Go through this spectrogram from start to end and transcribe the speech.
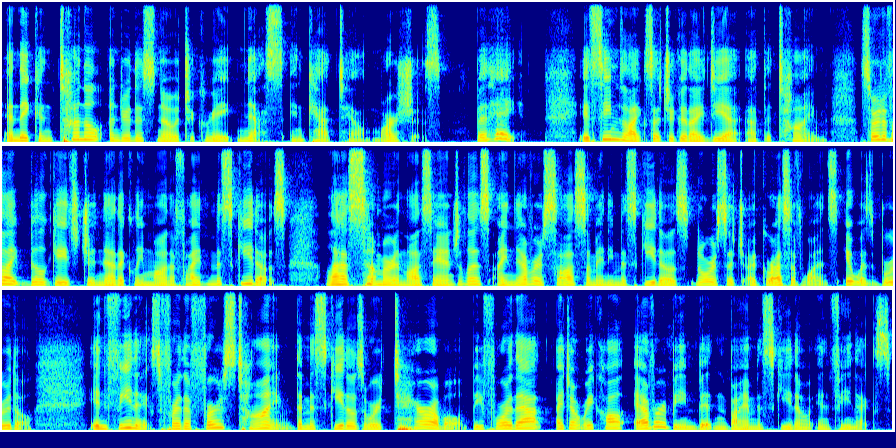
and they can tunnel under the snow to create nests in cattail marshes. But hey, it seemed like such a good idea at the time, sort of like Bill Gates' genetically modified mosquitoes. Last summer in Los Angeles, I never saw so many mosquitoes, nor such aggressive ones. It was brutal. In Phoenix, for the first time, the mosquitoes were terrible. Before that, I don't recall ever being bitten by a mosquito in Phoenix.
